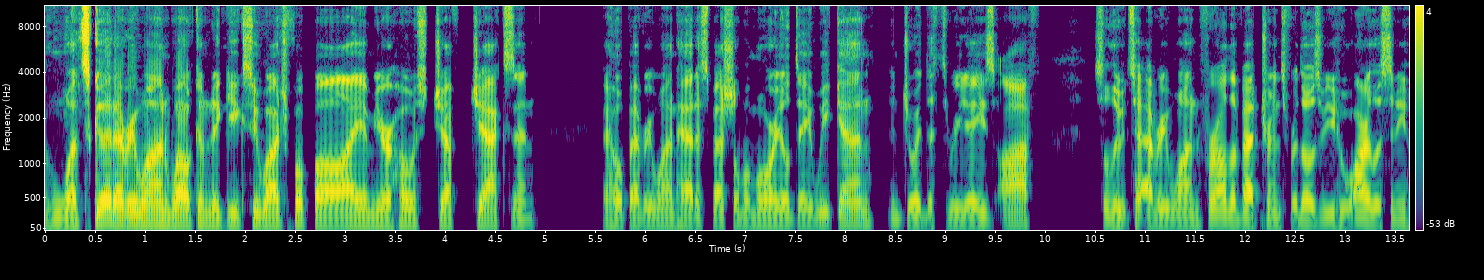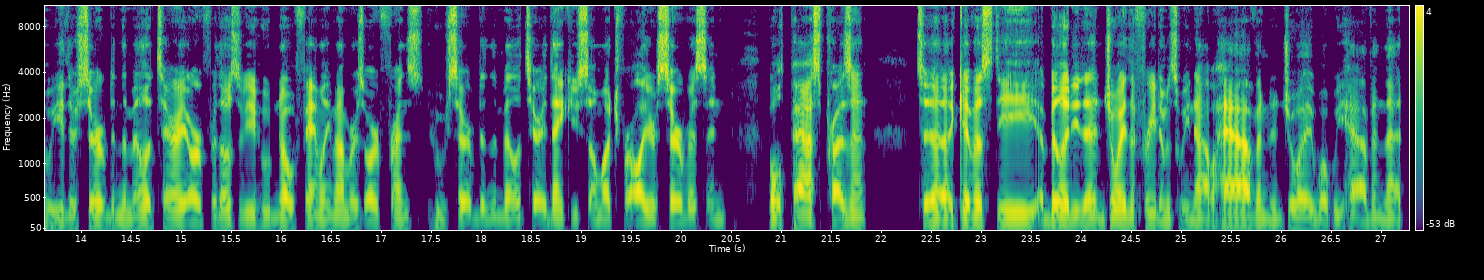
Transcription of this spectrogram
What's good, everyone? Welcome to Geeks Who Watch Football. I am your host, Jeff Jackson. I hope everyone had a special Memorial Day weekend, enjoyed the three days off. Salute to everyone for all the veterans, for those of you who are listening who either served in the military or for those of you who know family members or friends who served in the military. Thank you so much for all your service and both past, present, to give us the ability to enjoy the freedoms we now have and enjoy what we have in that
